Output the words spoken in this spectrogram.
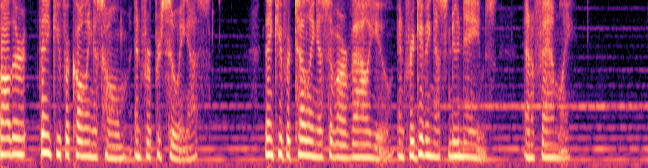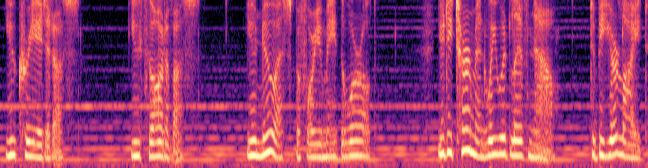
Father, thank you for calling us home and for pursuing us. Thank you for telling us of our value and for giving us new names and a family. You created us. You thought of us. You knew us before you made the world. You determined we would live now to be your light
